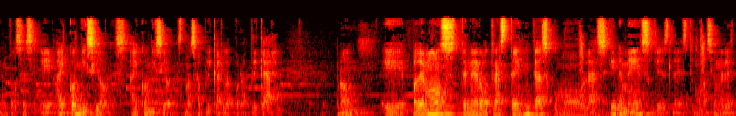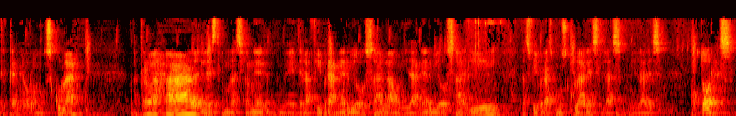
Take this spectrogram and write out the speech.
Entonces, eh, hay condiciones, hay condiciones, no es aplicarla por aplicar, Eh, podemos tener otras técnicas como las NMS, que es la estimulación eléctrica neuromuscular, a trabajar la estimulación eh, de la fibra nerviosa, la unidad nerviosa y las fibras musculares y las unidades motoras.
